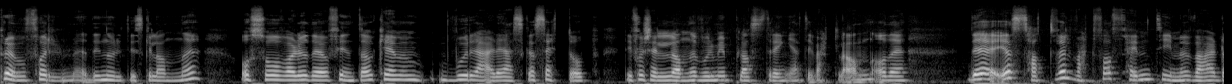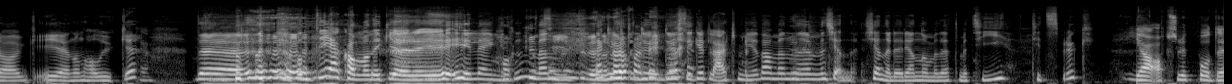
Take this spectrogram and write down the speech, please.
prøve å forme de nordiske landene. Og så var det jo det å finne ut av ok, men hvor er det jeg skal sette opp de forskjellige landene, hvor mye plass trenger jeg til hvert land. Og det, det, jeg satt vel i hvert fall fem timer hver dag i en og en halv uke. Ja. Det og det kan man ikke gjøre i, i lengden. Men det, er klart, du, du har sikkert lært mye, da. Men, men kjenner, kjenner, dere igjen noe med dette med tid? Tidsbruk? Ja, absolutt. Både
